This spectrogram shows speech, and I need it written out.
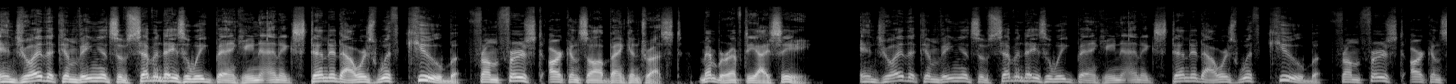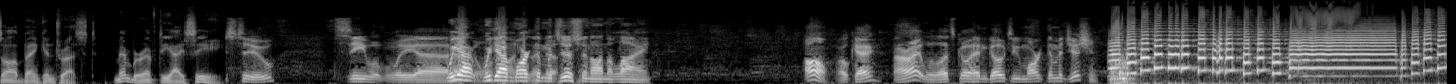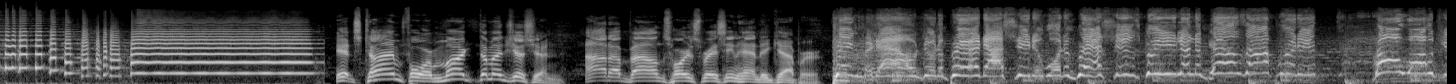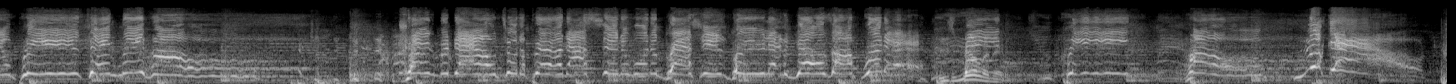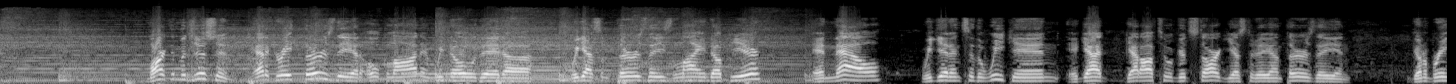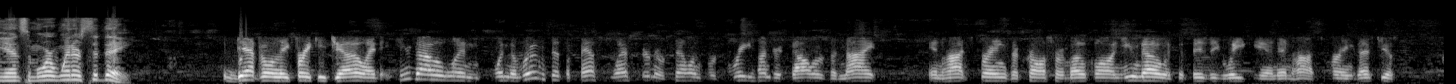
Enjoy the convenience of seven days a week banking and extended hours with Cube from First Arkansas Bank and Trust. Member FDIC. Enjoy the convenience of seven days a week banking and extended hours with Cube from First Arkansas Bank and Trust. Member FDIC. To see what we uh, we got we got Mark the Magician on the line. Oh, okay. All right. Well, let's go ahead and go to Mark the Magician. It's time for Mark the Magician, out of bounds horse racing handicapper. Take me down to the paradise city where the grass is green and the girls are pretty. Oh, won't you please take me home? Mark the Magician had a great Thursday at Oaklawn, and we know that uh, we got some Thursdays lined up here. And now we get into the weekend. It got got off to a good start yesterday on Thursday, and going to bring in some more winners today. Definitely Freaky Joe. And you know when when the rooms at the Best Western are selling for three hundred dollars a night in Hot Springs across from Oaklawn, you know it's a busy weekend in Hot Springs. That's just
